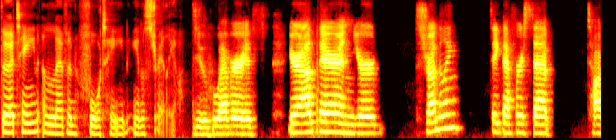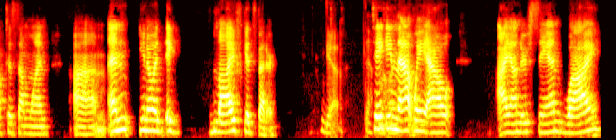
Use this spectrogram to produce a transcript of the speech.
13 11 14 in Australia. do whoever if you're out there and you're struggling take that first step talk to someone um, and you know it, it life gets better yeah. taking that way out i understand why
